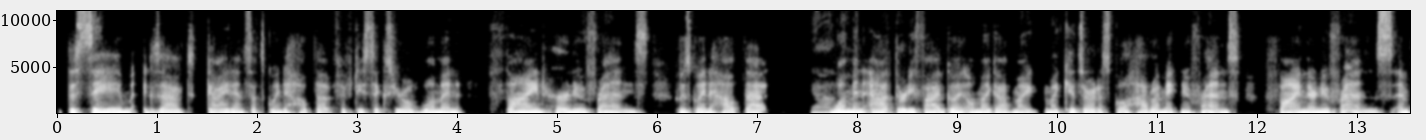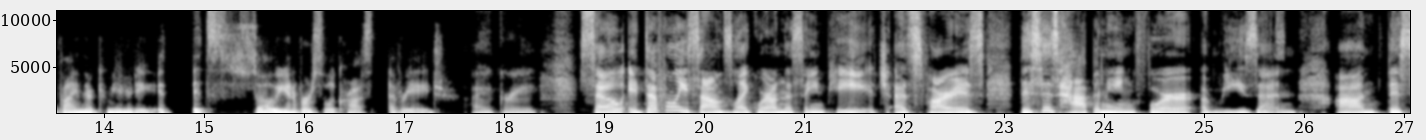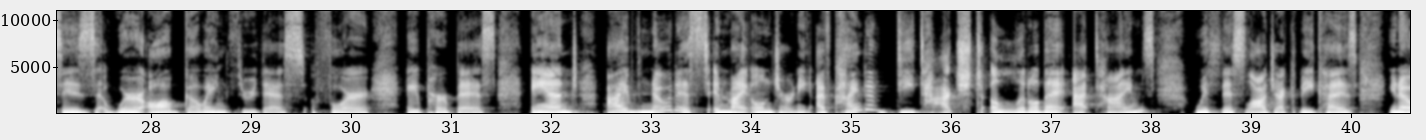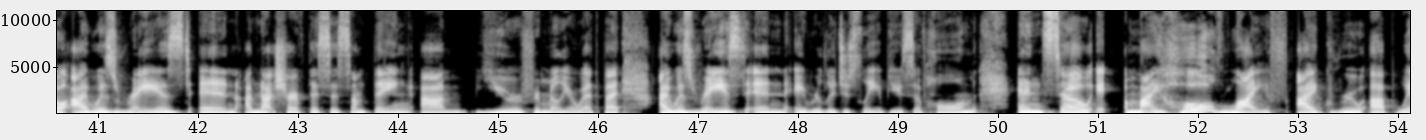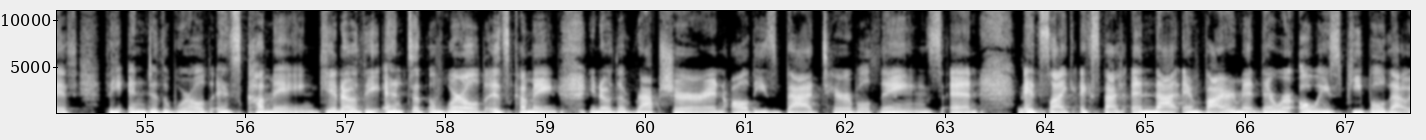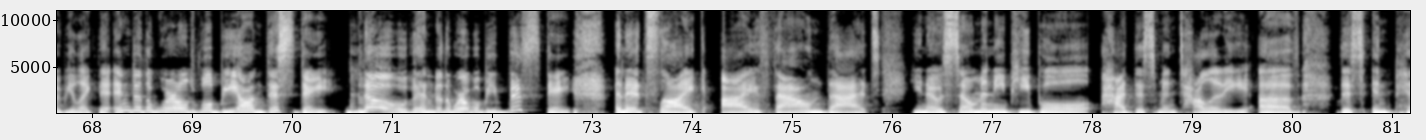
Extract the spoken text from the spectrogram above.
the same exact guidance that's going to help that 56 year old woman find her new friends, who's going to help that yeah. woman at 35 going, Oh my God, my, my kids are out of school. How do I make new friends? Find their new friends and find their community. It, it's so universal across every age. I agree. So it definitely sounds like we're on the same page as far as this is happening for a reason. Um, this is, we're all going through this for a purpose. And I've noticed in my own journey, I've kind of detached a little bit at times with this logic because, you know, I was raised and I'm not sure if this is something um, you're familiar with, but I was raised in a religiously abusive home. And so it, my whole life, I grew up with the end of the world is coming. You know, the end of the world is coming, you know, the rapture and all these bad, terrible things. And it's like, especially in that environment, there were always people that would be like, the end of the world will be on this date. No, the end of the world will be this date. And it's like, I found that, you know, so many people had this mentality of this impending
